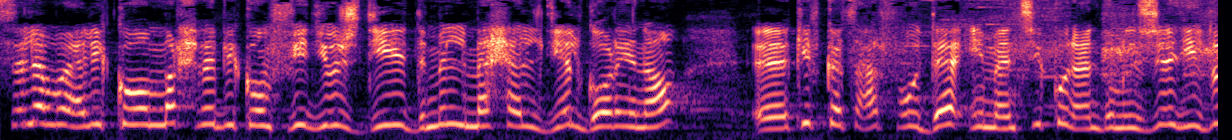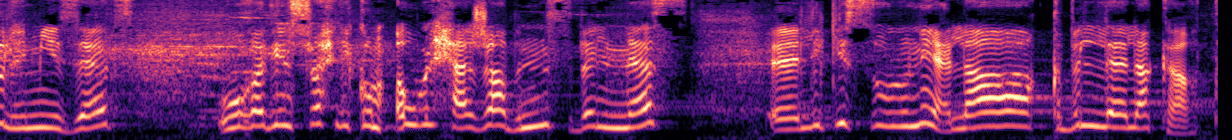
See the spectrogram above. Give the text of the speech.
السلام عليكم مرحبا بكم في فيديو جديد من المحل ديال غورينا آه كيف كتعرفوا دائما تيكون عندهم الجديد والهميزات. وغادي نشرح لكم أول حاجة بالنسبة للناس آه اللي كيسولوني على قبل la carte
